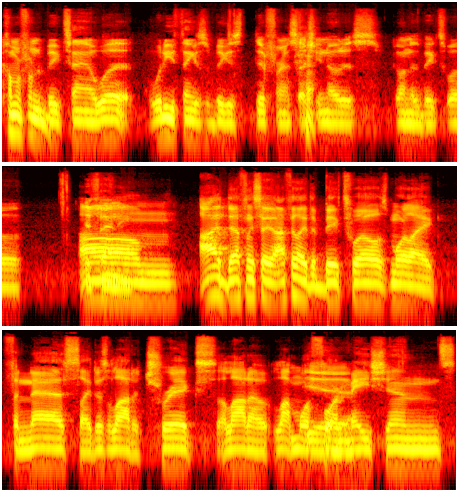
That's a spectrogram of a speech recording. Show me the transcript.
coming from the Big Ten, what what do you think is the biggest difference that you notice going to the Big Twelve? Um, I definitely say I feel like the Big Twelve is more like finesse. Like there's a lot of tricks, a lot of a lot more Yeah. formations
